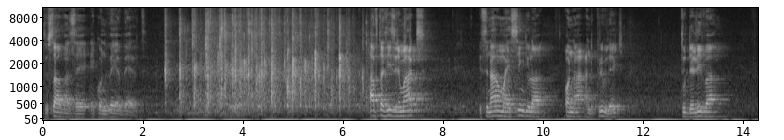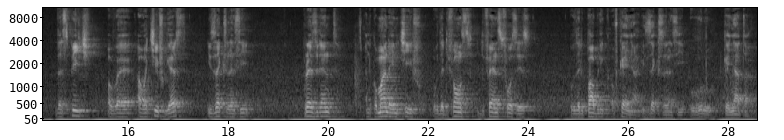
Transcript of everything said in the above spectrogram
to serve as a, a conveyor belt. After these remarks, it's now my singular honor and privilege to deliver the speech of uh, our chief guest, His Excellency, President and Commander-in-Chief of the Defense, Defense Forces of the Republic of Kenya, His Excellency Uhuru Kenyatta.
